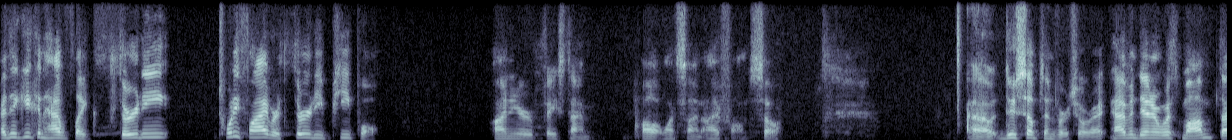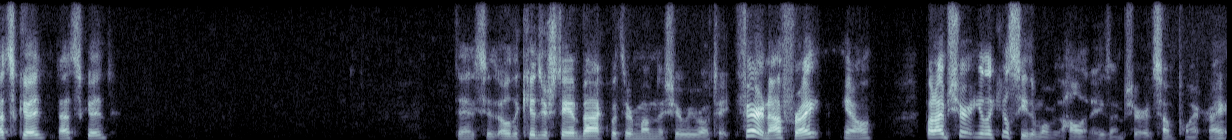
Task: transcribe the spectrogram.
I think you can have like 30, 25 or 30 people on your FaceTime all at once on iPhone. So uh, do something virtual, right? Having dinner with mom, that's good. That's good. Then it says, "Oh, the kids are staying back with their mom this year. We rotate." Fair enough, right? You know, but I'm sure you like you'll see them over the holidays. I'm sure at some point, right?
